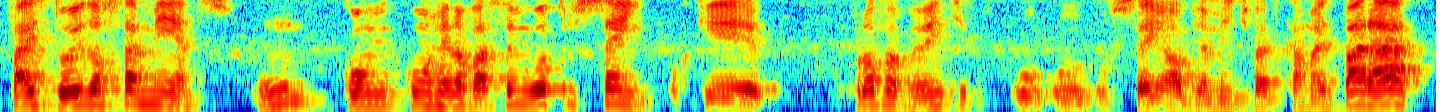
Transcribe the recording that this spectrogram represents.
faz dois orçamentos, um com, com renovação e o outro sem, porque provavelmente o, o, o 100, obviamente, vai ficar mais barato,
